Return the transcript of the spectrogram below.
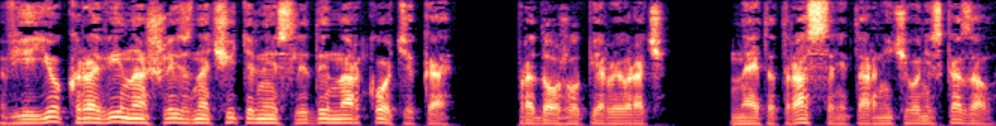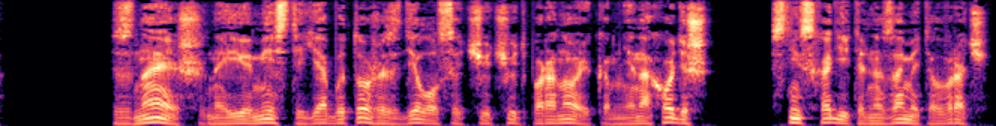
«В ее крови нашли значительные следы наркотика», — продолжил первый врач. На этот раз санитар ничего не сказал. «Знаешь, на ее месте я бы тоже сделался чуть-чуть параноиком, не находишь?» — снисходительно заметил врач.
